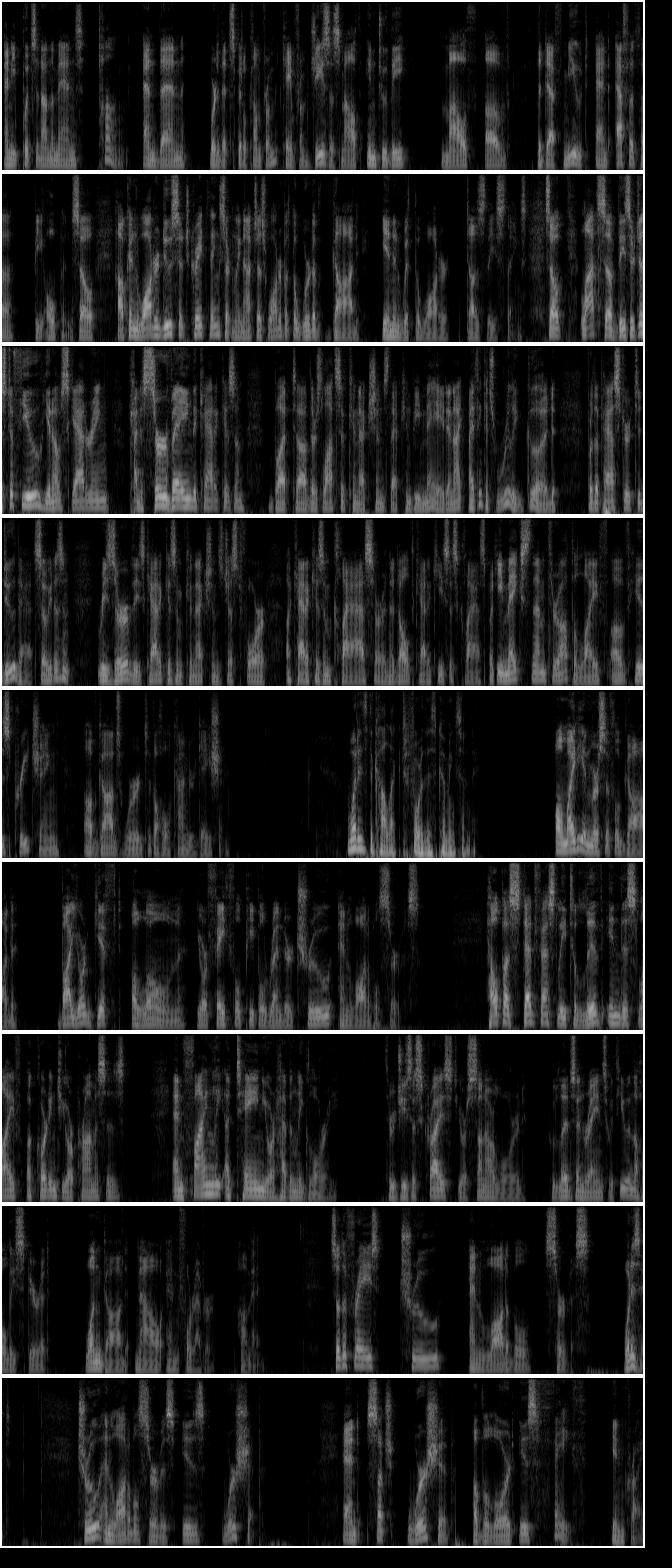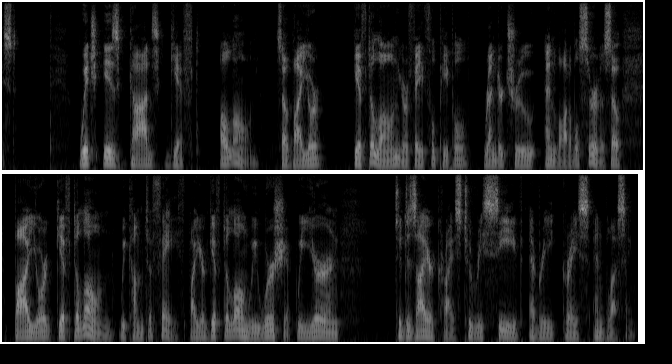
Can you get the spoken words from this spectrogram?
and he puts it on the man's tongue. And then where did that spittle come from? It came from Jesus' mouth into the mouth of the deaf mute, and Ephphatha be open. So, how can water do such great things? Certainly not just water, but the Word of God in and with the water does these things. So lots of these are just a few, you know, scattering, kind of surveying the catechism, but uh, there's lots of connections that can be made. And I, I think it's really good for the pastor to do that. So he doesn't reserve these catechism connections just for a catechism class or an adult catechesis class, but he makes them throughout the life of his preaching of God's word to the whole congregation. What is the collect for this coming Sunday? Almighty and merciful God, by your gift alone, your faithful people render true and laudable service. Help us steadfastly to live in this life according to your promises, and finally attain your heavenly glory. Through Jesus Christ, your Son, our Lord, who lives and reigns with you in the Holy Spirit, one God, now and forever. Amen. So the phrase true and laudable service. What is it? True and laudable service is worship. And such worship of the Lord is faith in Christ, which is God's gift alone. So, by your gift alone, your faithful people render true and laudable service. So, by your gift alone, we come to faith. By your gift alone, we worship, we yearn to desire Christ, to receive every grace and blessing.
